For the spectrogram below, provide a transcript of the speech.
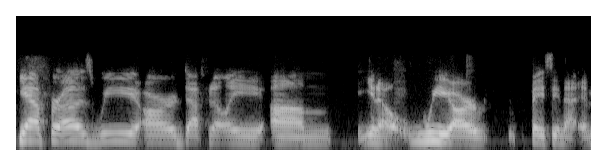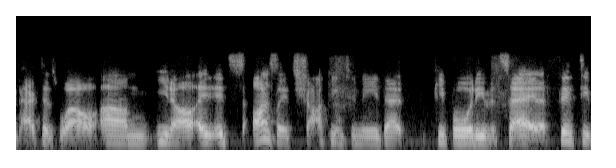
Yeah, for us, we are definitely, um, you know, we are facing that impact as well. Um, you know, it, it's honestly, it's shocking to me that people would even say that 50%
